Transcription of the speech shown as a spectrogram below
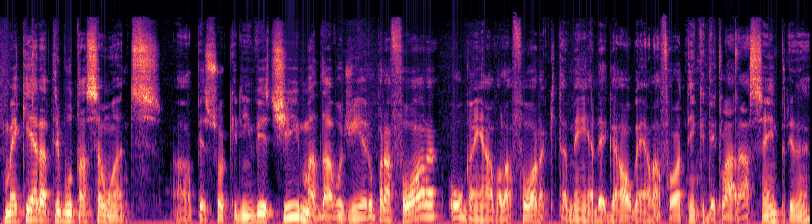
como é que era a tributação antes? A pessoa queria investir, mandava o dinheiro para fora, ou ganhava lá fora, que também é legal, ganhar lá fora tem que declarar sempre, né?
